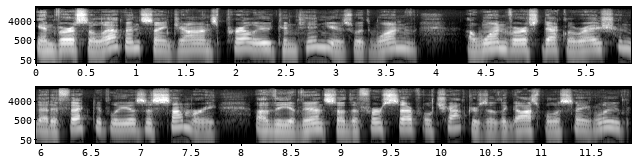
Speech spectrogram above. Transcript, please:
In verse 11, St. John's prelude continues with one a one verse declaration that effectively is a summary of the events of the first several chapters of the Gospel of St. Luke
